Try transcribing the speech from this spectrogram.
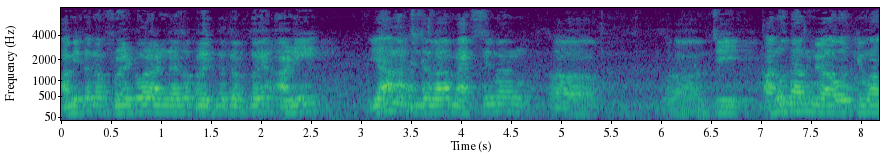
आम्ही त्यांना फ्रंटवर आणण्याचा प्रयत्न करतोय आणि या मंचाला मॅक्सिमम जी अनुदान मिळावं किंवा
